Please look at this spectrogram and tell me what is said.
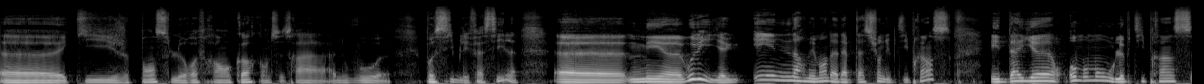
euh, qui, je pense, le refera encore quand ce sera à nouveau euh, possible et facile. Euh, mais oui, oui, il y a eu énormément d'adaptations du Petit Prince. Et d'ailleurs, au moment où le Petit Prince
